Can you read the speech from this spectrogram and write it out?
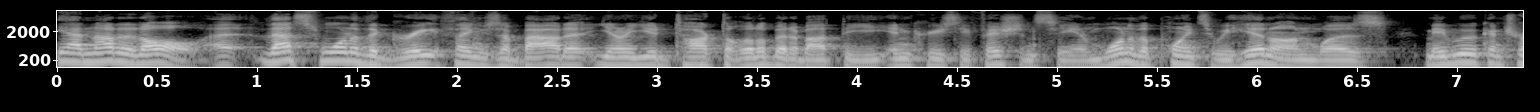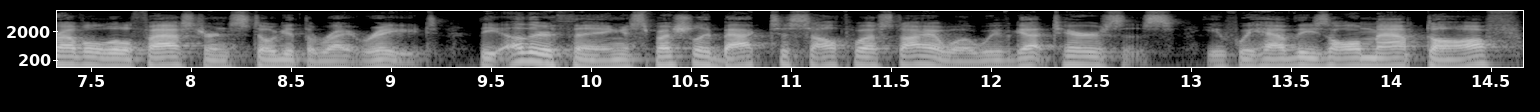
Yeah, not at all. Uh, that's one of the great things about it. You know, you talked a little bit about the increased efficiency, and one of the points we hit on was maybe we can travel a little faster and still get the right rate. The other thing, especially back to southwest Iowa, we've got terraces. If we have these all mapped off,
